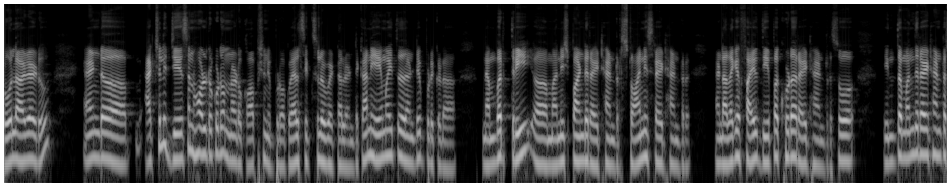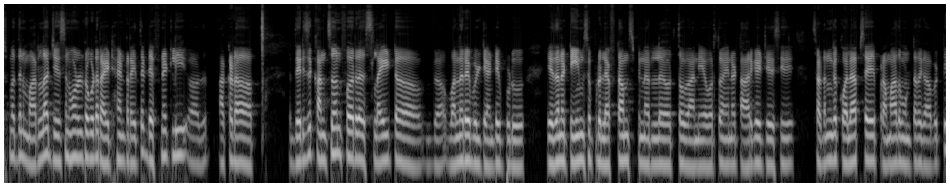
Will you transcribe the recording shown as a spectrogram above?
రోల్ ఆడాడు. అండ్ యాక్చువల్లీ జేసన్ హోల్డర్ కూడా ఉన్నాడు ఒక ఆప్షన్ ఇప్పుడు ఒకవేళ సిక్స్లో పెట్టాలంటే. కానీ ఏమవుతుందంటే ఇప్పుడు ఇక్కడ number three Manish Pandey right hander, Stoinis right hander and అలాగే ఫైవ్ దీపక్ కూడా రైట్ హ్యాండర్. సో, ఇంతమంది రైట్ హ్యాండర్స్ మధ్యన మరలా జేసన్ హోల్డర్ కూడా రైట్ హ్యాండర్ అయితే డెఫినెట్‌లీ అక్కడ there is a concern for slight వ అంటే ఇప్పుడు ఏదైనా టీమ్స్ ఇప్పుడు లెఫ్ట్ ఆర్మ్ స్పిన్నర్‌లతో కానీ ఎవరితో అయినా టార్గెట్ చేసి సడన్గా కొలాప్స్ అయ్యే ప్రమాదం ఉంటుంది కాబట్టి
